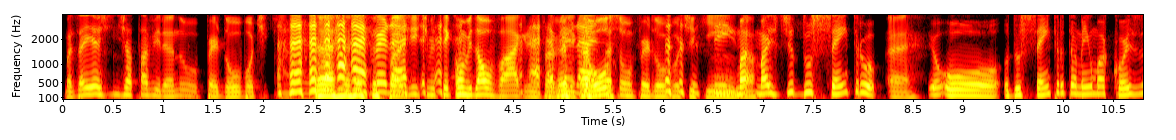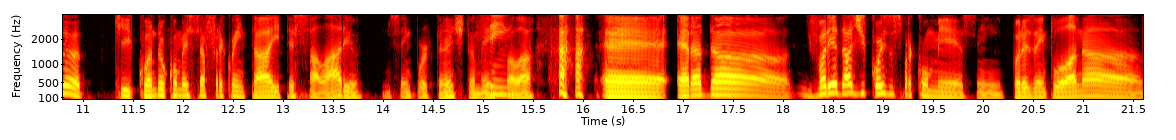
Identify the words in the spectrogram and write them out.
Mas aí a gente já tá virando o Perdoa o Botiquim. né? é A verdade. gente vai ter que convidar o Wagner pra É vir. verdade. Ouçam o Perdoa o Botiquim. E ma- tal. mas de- do centro, É. eu- o do centro também uma coisa que quando eu comecei a frequentar e ter salário, isso é importante também Sim. falar, é, era da de variedade de coisas para comer, assim. Por exemplo, lá na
